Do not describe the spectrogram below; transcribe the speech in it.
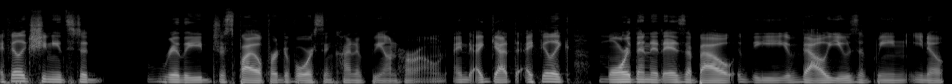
I feel like she needs to really just file for divorce and kind of be on her own. And I get. I feel like more than it is about the values of being, you know,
